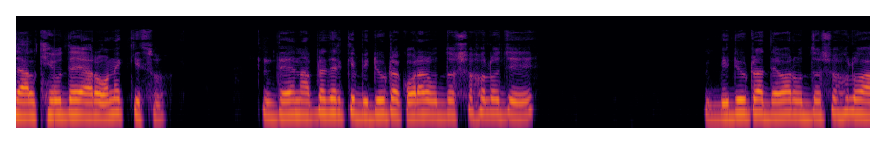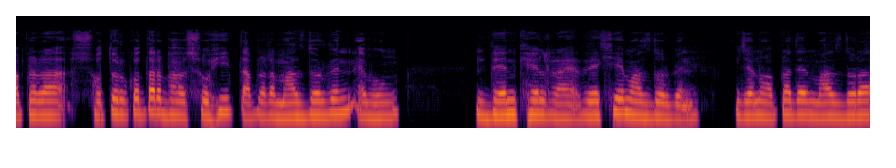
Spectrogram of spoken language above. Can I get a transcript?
জাল খেয়েও দেয়, আর অনেক কিছু। দেন আপনাদেরকে ভিডিওটা করার উদ্দেশ্য হলো যে ভিডিওটা দেওয়ার উদ্দেশ্য হলো আপনারা সতর্কতার সহিত আপনারা মাছ ধরবেন এবং দেন খেল রেখে মাছ ধরবেন, যেন আপনাদের মাছ ধরা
